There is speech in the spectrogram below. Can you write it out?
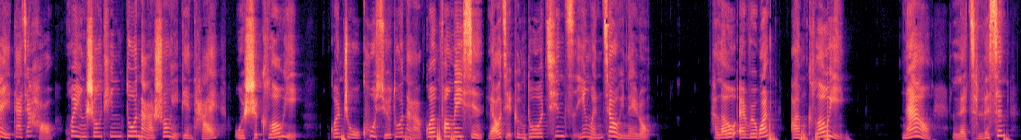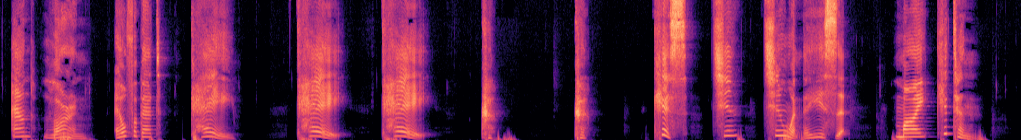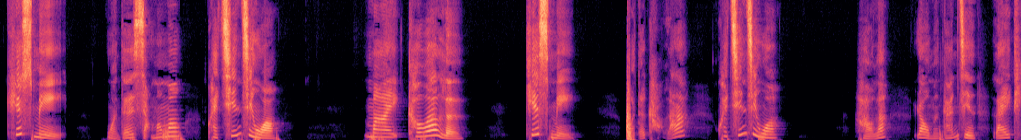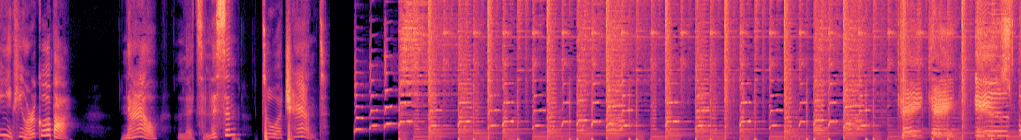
嗨，大家好，欢迎收听多纳双语电台，我是 Chloe。关注酷学多纳官方微信，了解更多亲子英文教育内容。Hello everyone, I'm Chloe. Now let's listen and learn. Alphabet K. K. K. K. K. Kiss 亲亲吻的意思。My kitten, kiss me，我的小猫猫，快亲亲我。My koala, kiss me，我的考拉，快亲亲我。好了，让我们赶紧来听一听儿歌吧。Now let's listen to a chant.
